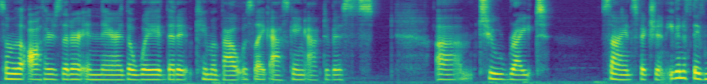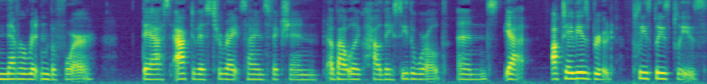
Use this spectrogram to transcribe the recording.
some of the authors that are in there, the way that it came about was like asking activists um, to write science fiction, even if they've never written before. They asked activists to write science fiction about like how they see the world. And yeah, Octavia's Brood. Please, please, please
